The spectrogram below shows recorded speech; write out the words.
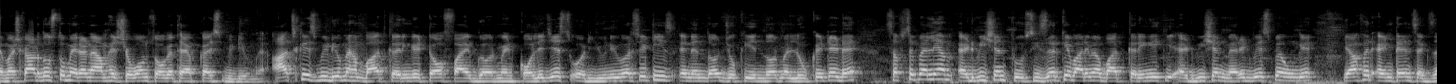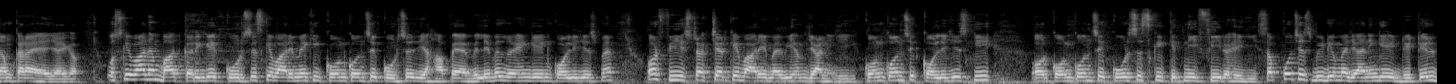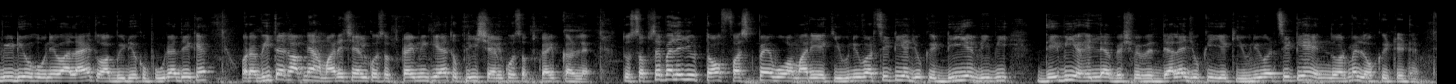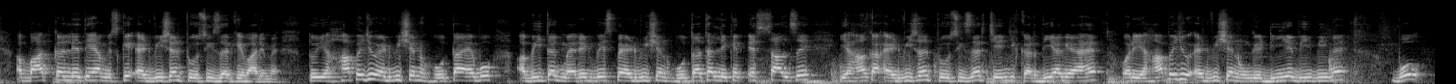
नमस्कार दोस्तों, मेरा नाम है शुभम, स्वागत है आपका इस वीडियो में। आज के इस वीडियो में हम बात करेंगे टॉप फाइव गवर्नमेंट कॉलेजेस और यूनिवर्सिटीज़ इन इंदौर जो कि इंदौर में लोकेटेड है। सबसे पहले हम एडमिशन प्रोसीजर के बारे में बात करेंगे कि एडमिशन मेरिट बेस पे होंगे या फिर एंट्रेंस एग्ज़ाम कराया जाएगा। उसके बाद हम बात करेंगे कोर्सेज के बारे में कि कौन कौन से कोर्सेज यहाँ पे अवेलेबल रहेंगे इन कॉलेजेस में और फ़ी स्ट्रक्चर के बारे में भी हम जानेंगे कि कौन कौन से कॉलेजेस की और कौन कौन से कोर्सेज की कितनी फ़ी रहेगी। सब कुछ इस वीडियो में जानेंगे। डिटेल वीडियो होने वाला है तो आप वीडियो को पूरा देखें। और अभी तक आपने हमारे चैनल को सब्सक्राइब नहीं किया है तो प्लीज़ चैनल को सब्सक्राइब कर लें। तो सबसे पहले जो टॉप फ़र्स्ट पे है, वो हमारी एक यूनिवर्सिटी है, जो कि D A V B Devi Ahilya Vishwavidyalaya जो कि एक यूनिवर्सिटी है, इंदौर में लोकेटेड है। अब बात कर लेते हैं हम इसके एडमिशन प्रोसीजर के बारे में। तो यहाँ पर जो एडमिशन होता है, वो अभी तक मेरिट बेस पर एडमिशन होता था, लेकिन इस साल से यहाँ का एडमिशन प्रोसीजर चेंज कर दिया गया है। और यहाँ पे जो एडमिशन होंगे डी ए बी बी में, वो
